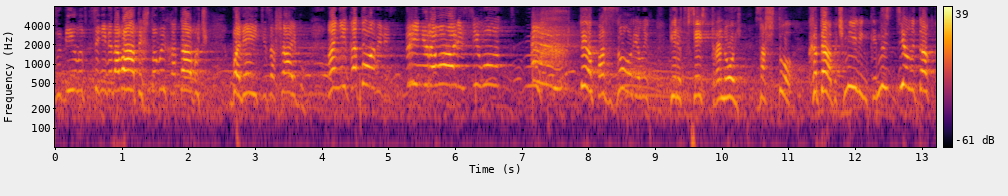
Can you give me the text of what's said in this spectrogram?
Зубиловцы не виноваты, что вы, Хатабыч, болеете за шайбу. Они готовились, тренировались и вот... Ты опозорил их перед всей страной. За что? Хатабыч, миленький, ну сделай так,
